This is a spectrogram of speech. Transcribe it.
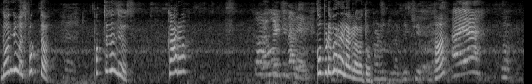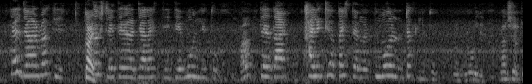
दोन दिवस फक्त? फक्त दोन दिवस? का र? कपडे भरायला लागला का तो? हा? काय? ते ज्याला ते ते बोलली तू. हा? ते दाट खाली ठेवताच त्याला तू मोल टाकली तू. मोडू दे घाल शर्ट.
